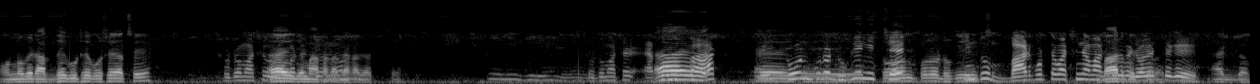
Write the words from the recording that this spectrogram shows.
অর্ণবের অর্ধেক উঠে বসে আছে। ছোট মাছের এই যে মাথাটা দেখা যাচ্ছে। ছোট মাছের এত এই- এই এই টোন পুরো ঢুকিয়ে নিচ্ছে পুরো ঢুকিয়ে কিন্তু বার করতে পারছি না মাছগুলোকে জলের থেকে। একদম।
